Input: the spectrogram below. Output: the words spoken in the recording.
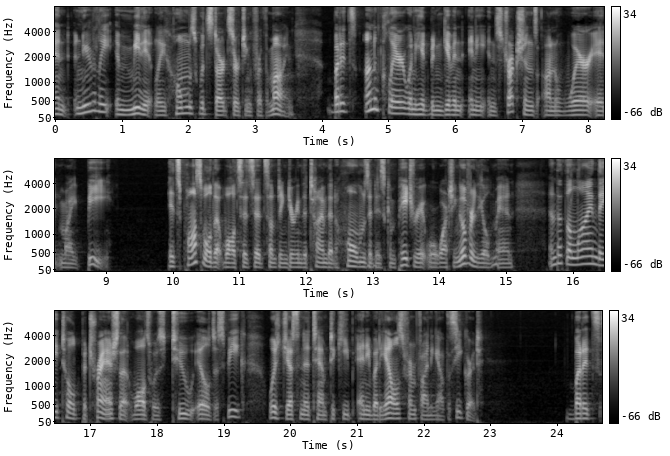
And nearly immediately, Holmes would start searching for the mine, but it's unclear when he had been given any instructions on where it might be. It's possible that Waltz had said something during the time that Holmes and his compatriot were watching over the old man, and that the line they told Petrasch that Waltz was too ill to speak was just an attempt to keep anybody else from finding out the secret. But it's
